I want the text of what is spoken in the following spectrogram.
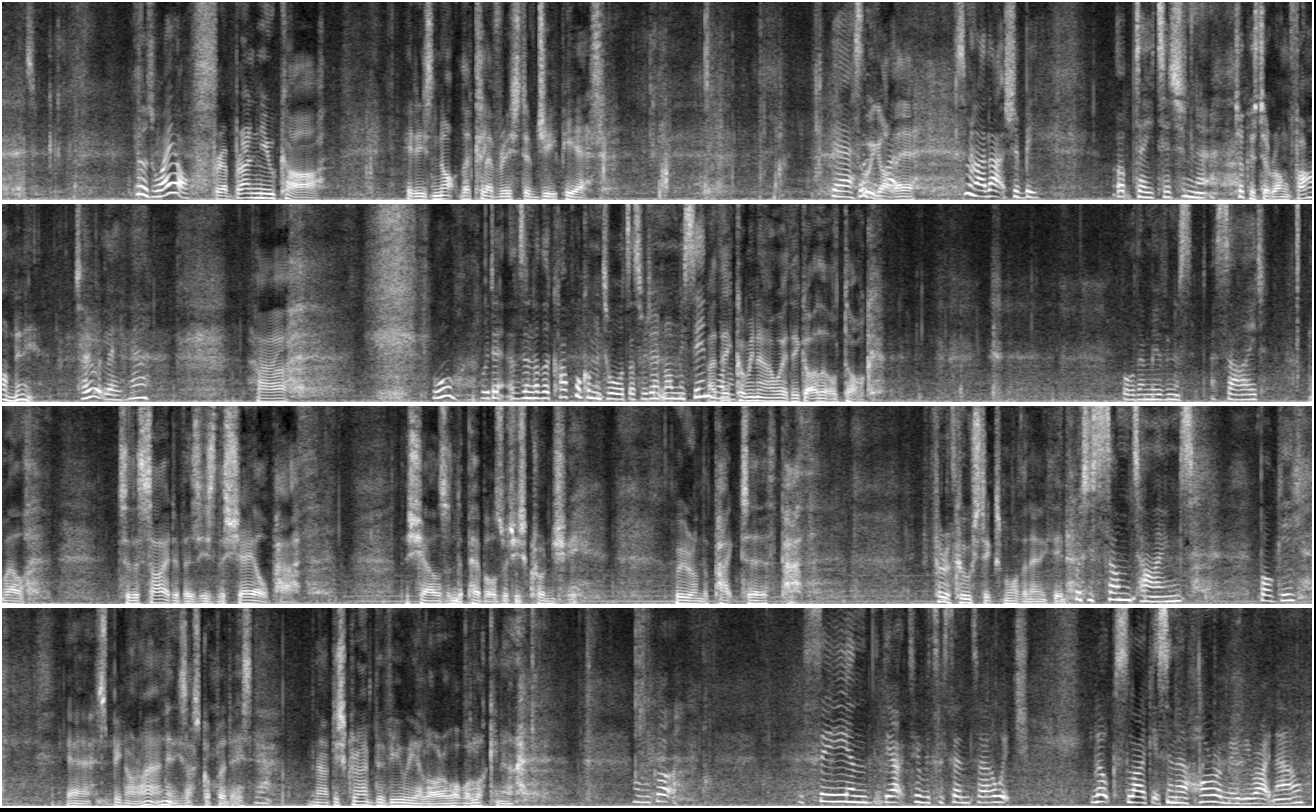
It was way off. For a brand new car, it is not the cleverest of GPS. Yeah. What we got like- there? Something like that should be updated, shouldn't it? Took us to the wrong farm, didn't it? Totally. Yeah. Uh, Oh, we don't. There's another couple coming towards us. We don't normally see them. Are they coming our way? They got a little dog. oh, they're moving us aside. Well, to the side of us is the shale path, the shells and the pebbles, which is crunchy. We were on the packed earth path. For acoustics more than anything. Which is sometimes boggy. Yeah, it's been all right, hasn't it, these last couple of days? Yeah. Now describe the view here, Laura, what we're looking at. Well, we've got the sea and the activity centre, which looks like it's in a horror movie right now.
